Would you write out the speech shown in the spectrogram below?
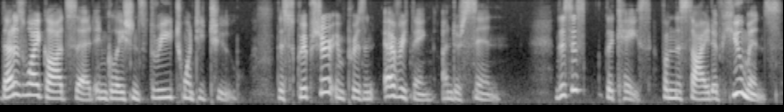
That is why God said in Galatians 3:22, the scripture imprisoned everything under sin. This is the case from the side of humans.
